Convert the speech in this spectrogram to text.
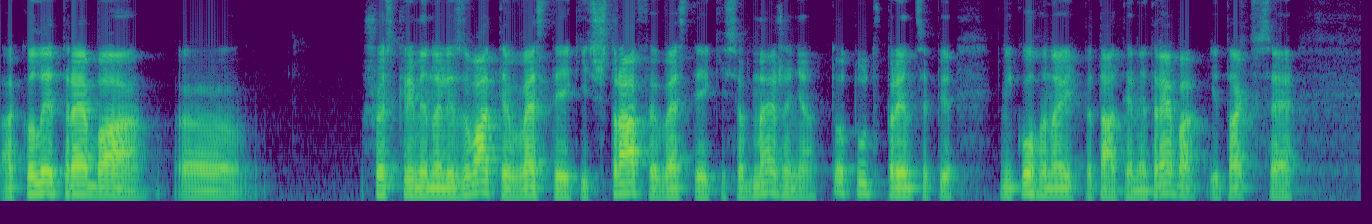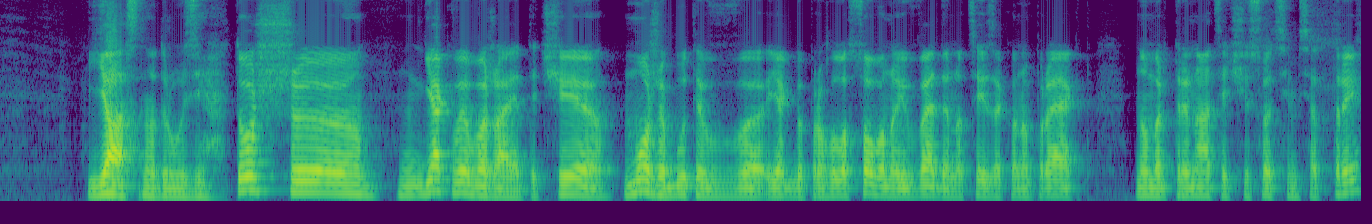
А коли треба е, щось криміналізувати, ввести якісь штрафи, ввести якісь обмеження, то тут, в принципі, нікого навіть питати не треба, і так все ясно, друзі. Тож, е, як ви вважаєте, чи може бути в, якби, проголосовано і введено цей законопроект номер 13673?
